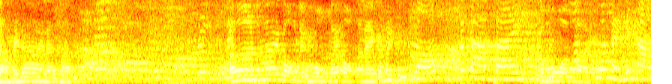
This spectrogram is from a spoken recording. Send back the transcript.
จำไม่ได้แล้วครับ เออใช่บอกหนึ่งหกไปออกอะไรก็ไม่รู้ เหรอก็ตามไปก็มั่วไป งวดไหนไม่ตาม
